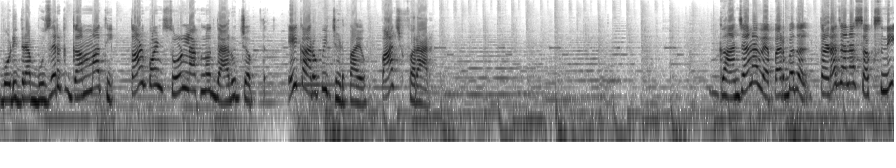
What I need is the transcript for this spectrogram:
બોડીદ્રા બુઝર્ગ ગામમાંથી ત્રણ પોઈન્ટ સોળ લાખનો દારૂ જપ્ત. એક આરોપી ઝડપાયો. પાંચ ફરાર. ગાંજાના વેપાર બદલ તળાજાના શખ્સની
